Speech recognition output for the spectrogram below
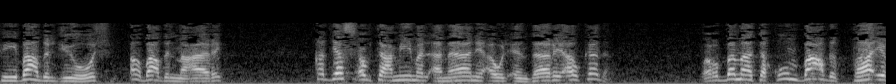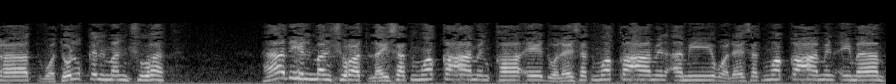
في بعض الجيوش أو بعض المعارك قد يصعب تعميم الأمان أو الإنذار أو كذا وربما تقوم بعض الطائرات وتلقي المنشورات. هذه المنشورات ليست موقعة من قائد وليست موقعة من أمير وليست موقعة من إمام.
